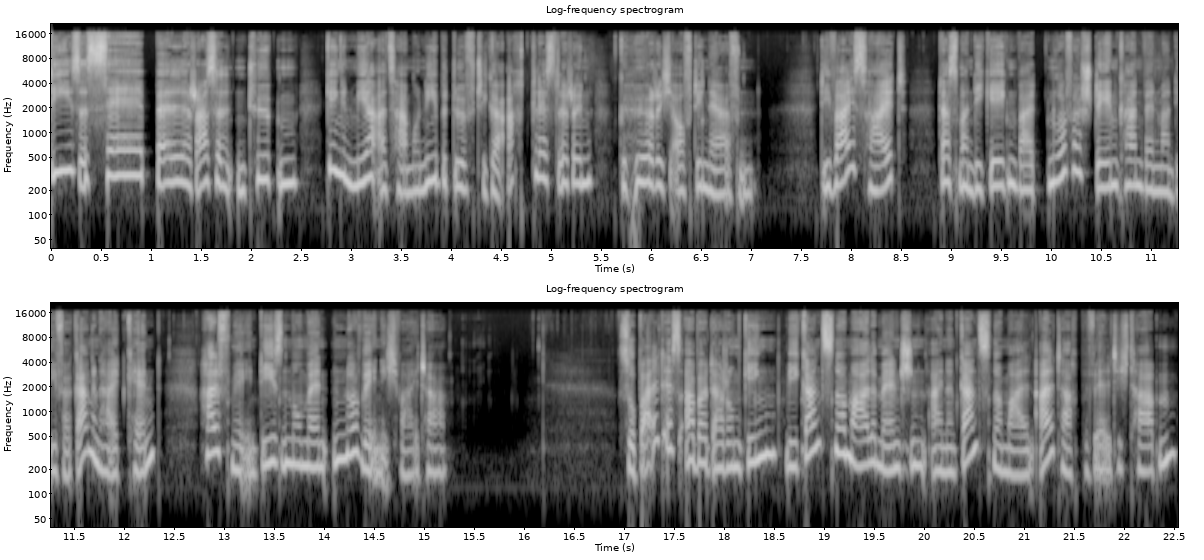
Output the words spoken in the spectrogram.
Diese säbelrasselnden Typen gingen mir als harmoniebedürftiger Achtklässlerin gehörig auf die Nerven. Die Weisheit, dass man die Gegenwart nur verstehen kann, wenn man die Vergangenheit kennt, half mir in diesen Momenten nur wenig weiter. Sobald es aber darum ging, wie ganz normale Menschen einen ganz normalen Alltag bewältigt haben,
